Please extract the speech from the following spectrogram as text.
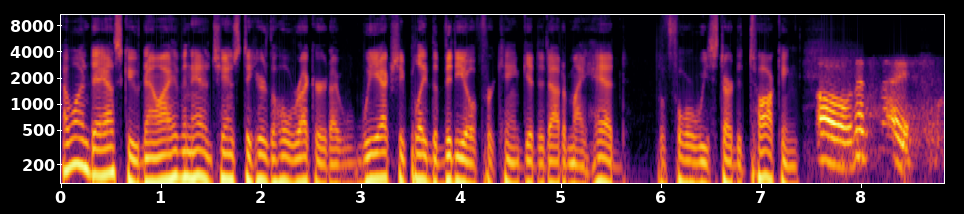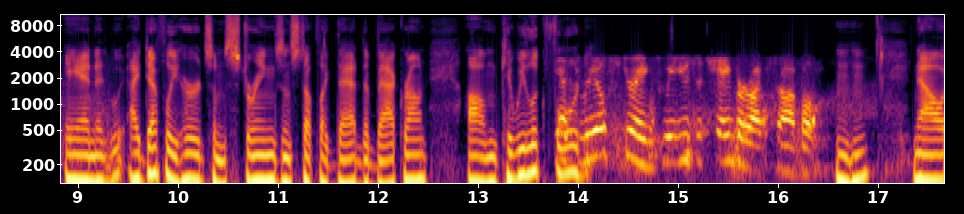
I wanted to ask you. Now, I haven't had a chance to hear the whole record. I, we actually played the video for "Can't Get It Out of My Head" before we started talking, Oh, that's nice. And it, I definitely heard some strings and stuff like that in the background. Um, can we look forward? Yes, real strings. We use a chamber ensemble. hmm Now,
